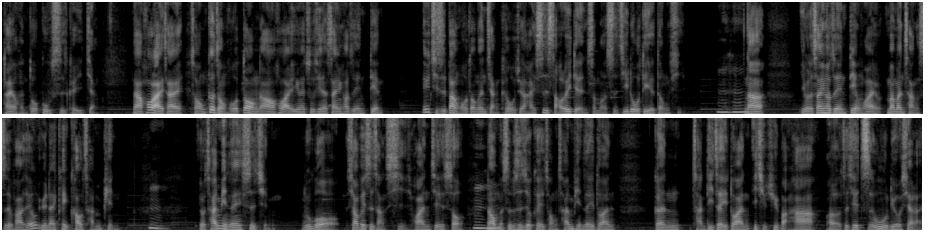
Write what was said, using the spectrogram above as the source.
他有很多故事可以讲。那后来才从各种活动，然后后来因为出现了三月号这间店，因为其实办活动跟讲课，我觉得还是少了一点什么实际落地的东西。嗯哼。那有了三月号这间店，我也慢慢尝试发现，哦，原来可以靠产品。嗯。有产品这件事情，如果消费市场喜欢接受，嗯，那我们是不是就可以从产品这一端？跟产地这一端一起去把它呃这些植物留下来，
